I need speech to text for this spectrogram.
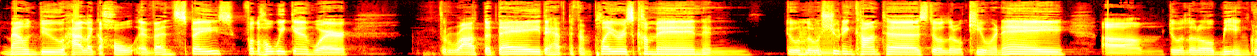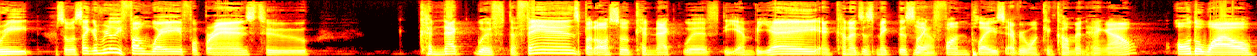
Mountain Dew had like a whole event space for the whole weekend where throughout the day they have different players come in and do a little Mhm. shooting contest, do a little Q and A, um, do a little meet and greet. So it's like a really fun way for brands to connect with the fans, but also connect with the NBA and kind of just make this Yeah. like fun place everyone can come and hang out. All the while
